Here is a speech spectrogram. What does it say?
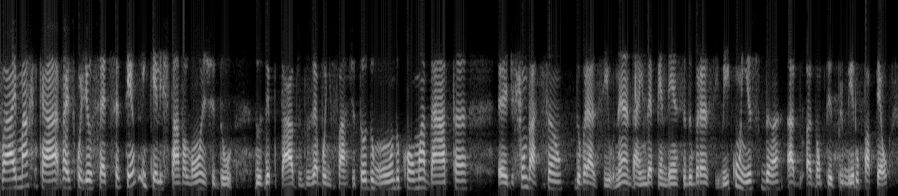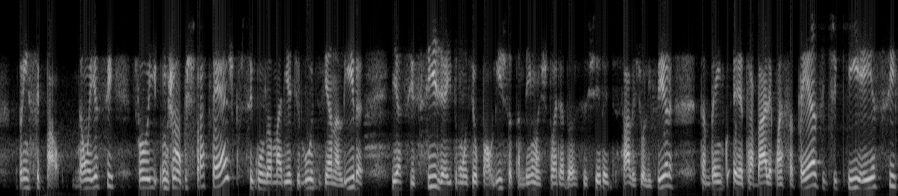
vai marcar, vai escolher o 7 de setembro, em que ele estava longe do, dos deputados, do Zé Bonifácio, de todo mundo, como uma data eh, de fundação do Brasil, né, da independência do Brasil. E com isso dá a, a Dom Pedro I o papel principal. Então esse foi um jogo estratégico, segundo a Maria de Lourdes Viana Lira e a Cecília e do Museu Paulista, também uma historiadora Cecília de Sales de Oliveira, também eh, trabalha com essa tese de que esse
